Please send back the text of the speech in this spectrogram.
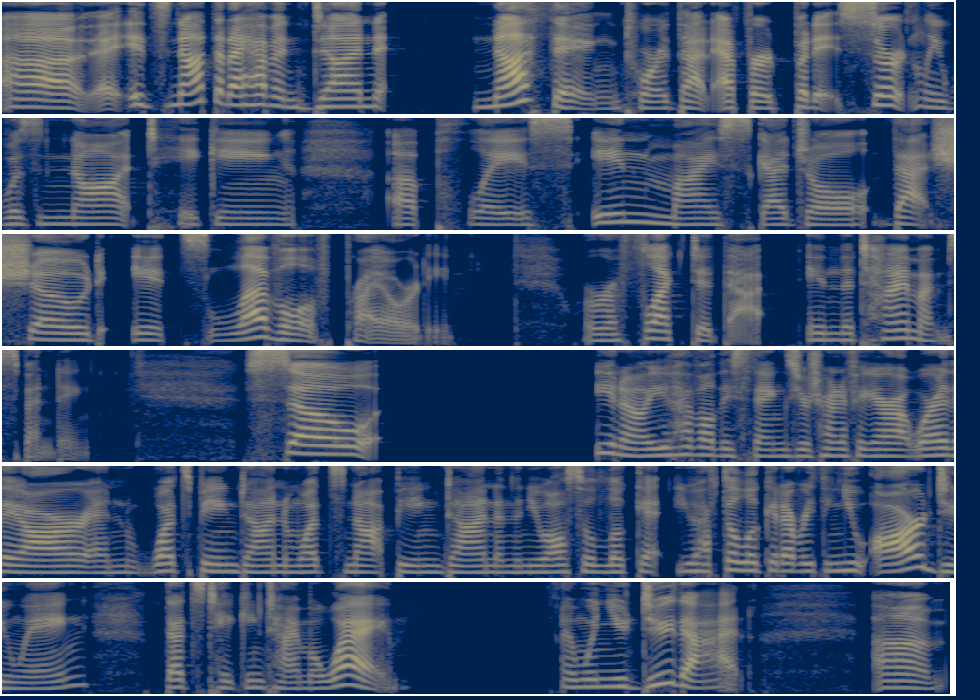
uh, it's not that I haven't done nothing toward that effort, but it certainly was not taking a place in my schedule that showed its level of priority or reflected that in the time I'm spending. So you know, you have all these things, you're trying to figure out where they are and what's being done and what's not being done. And then you also look at, you have to look at everything you are doing that's taking time away. And when you do that, um,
